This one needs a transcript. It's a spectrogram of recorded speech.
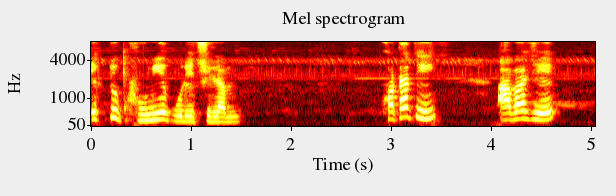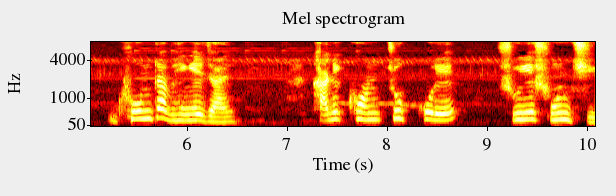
একটু ঘুমিয়ে পড়েছিলাম। হঠাৎই আওয়াজে ঘুমটা ভেঙে যায়। খানিকক্ষণ চুপ করে শুয়ে শুনছি,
